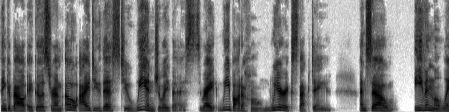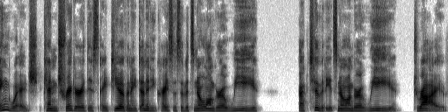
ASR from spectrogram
think about it goes from, oh, I do this to we enjoy this, right? We bought a home, we're expecting. And so even the language can trigger this idea of an identity crisis if it's no longer a we activity, it's no longer a we drive.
